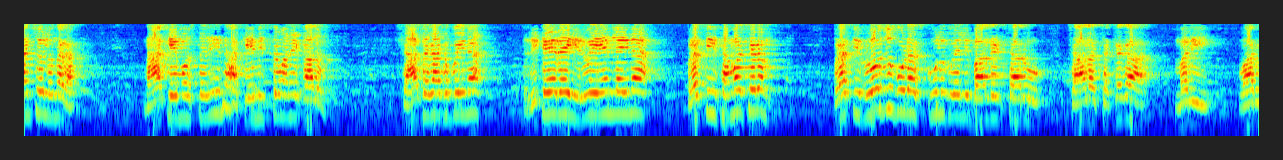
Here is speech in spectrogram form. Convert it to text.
మంచి వాళ్ళు ఉన్నారా? నాకేమొస్తుంది నాకేమిస్తాం అనే కాలం. శాత కాకపోయినా రిటైర్ అయ్యి ఇరవై ఏళ్ళైనా ప్రతి సంవత్సరం ప్రతి రోజు కూడా స్కూలుకు వెళ్ళి బాలరెడ్డి సారు చాలా చక్కగా మరి వారు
